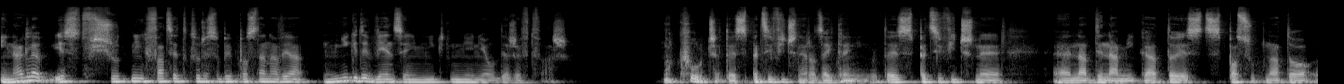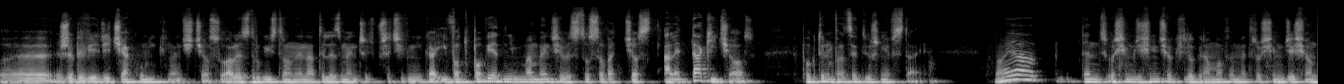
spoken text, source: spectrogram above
I nagle jest wśród nich facet, który sobie postanawia, nigdy więcej nikt mnie nie uderzy w twarz. No kurczę, to jest specyficzny rodzaj treningu. To jest specyficzny E, na dynamika. To jest sposób na to, e, żeby wiedzieć, jak uniknąć ciosu, ale z drugiej strony na tyle zmęczyć przeciwnika i w odpowiednim momencie wystosować cios, ale taki cios, po którym facet już nie wstaje. No ja, ten 80-kilogramowy, 1,80 m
